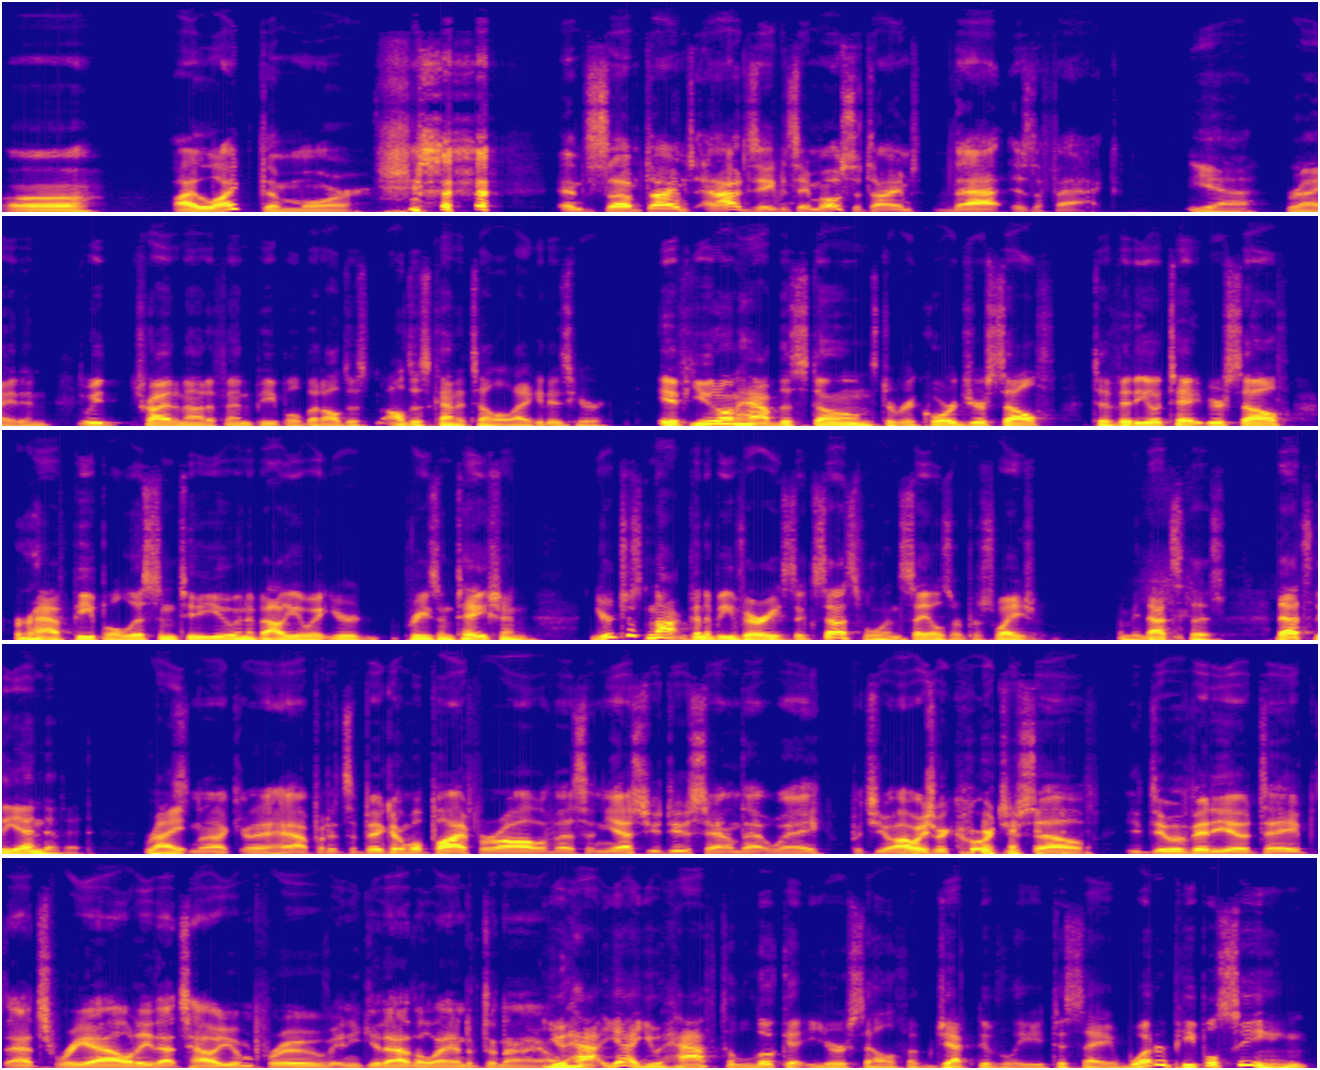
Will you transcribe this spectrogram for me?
uh, I like them more. and sometimes, and I would even say most of the times, that is a fact. Yeah, right. And we try to not offend people, but I'll just I'll just kind of tell it like it is here. If you don't have the stones to record yourself, to videotape yourself, or have people listen to you and evaluate your presentation, you're just not going to be very successful in sales or persuasion. I mean, that's the that's the end of it, right? It's not going to happen. It's a big humble pie for all of us. And yes, you do sound that way, but you always record yourself. You do a videotape. That's reality. That's how you improve, and you get out of the land of denial. You have, yeah, you have to look at yourself objectively to say, what are people seeing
